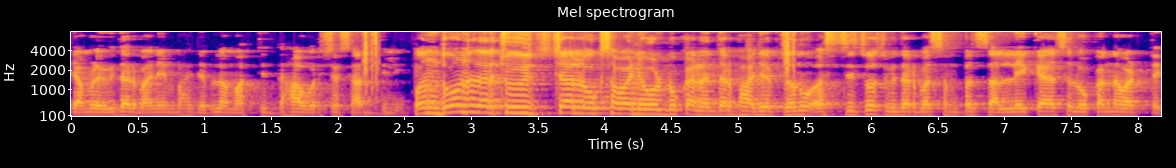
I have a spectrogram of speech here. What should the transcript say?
त्यामुळे विदर्भाने भाजपला मागची दहा वर्ष साथ दिली. पण दोन हजार चोवीसच्या लोकसभा निवडणुकानंतर भाजप जणू अस्तित्वच विदर्भात संपत चाललंय काय असं लोकांना वाटतंय?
